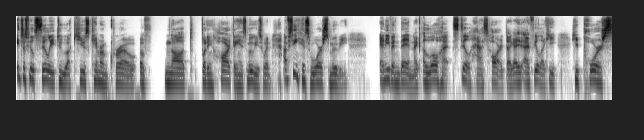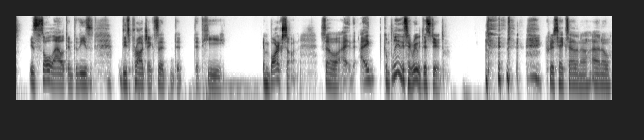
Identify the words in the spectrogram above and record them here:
it just feels silly to accuse cameron crowe of not putting heart in his movies when I've seen his worst movie. And even then, like Aloha still has heart. Like I, I feel like he he pours his soul out into these these projects that that, that he embarks on. So I I completely disagree with this dude. Chris Hicks, I don't know. I don't know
